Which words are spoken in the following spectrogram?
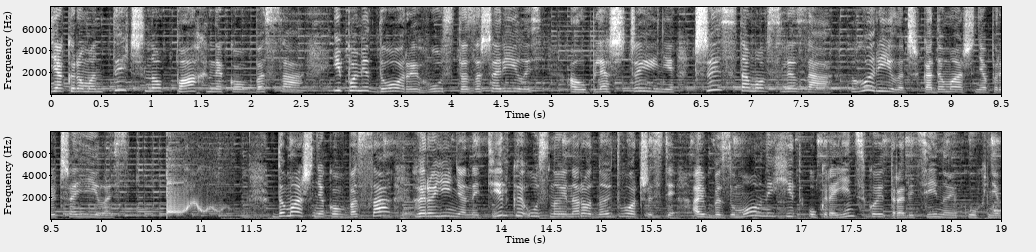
Як романтично пахне ковбаса, і помідори густо зашарілись, а у плящині чиста, мов сльоза, горілочка домашня причаїлась. Домашня ковбаса героїня не тільки усної народної творчості, а й безумовний хід української традиційної кухні.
